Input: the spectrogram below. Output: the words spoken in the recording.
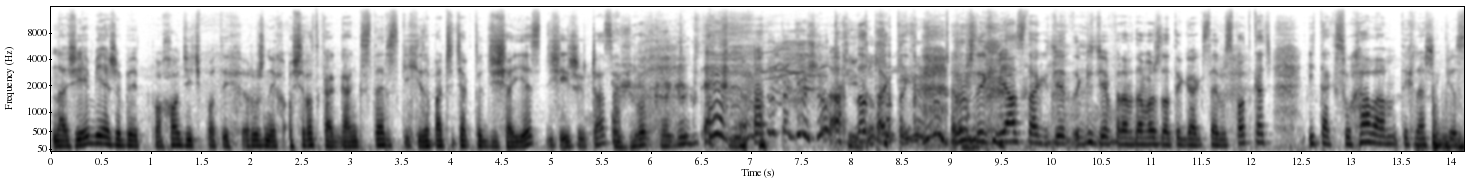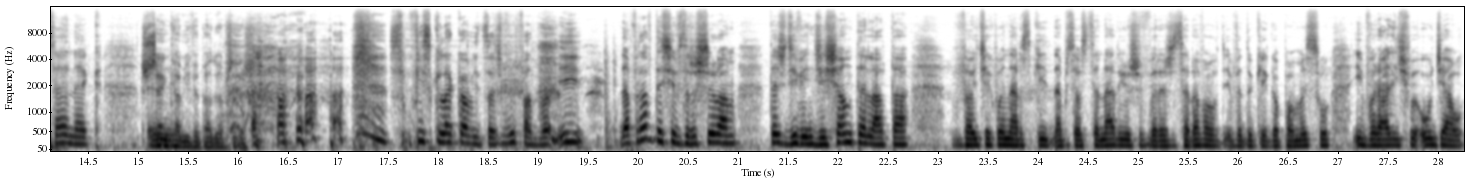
na ziemię, żeby pochodzić po tych różnych ośrodkach gangsterskich i zobaczyć, jak to dzisiaj jest, w dzisiejszych czasach. Ośrodka gangster. Takie ośrodki. No takich takie ośrodki. różnych miastach, gdzie, gdzie prawda, można tych gangsterów spotkać. I tak słuchałam tych naszych piosenek. Szczęka mi wypadła, przepraszam. Pisklakowi coś wypadło i naprawdę się wzruszyłam. Też 90. lata Wojciech Młynarski napisał scenariusz, wyreżyserował według jego pomysłu i braliśmy udział,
